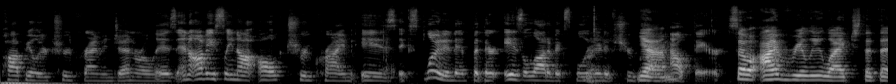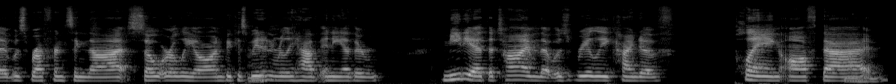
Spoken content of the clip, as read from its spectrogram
popular true crime in general is. And obviously, not all true crime is exploitative, but there is a lot of exploitative true crime Yeah. out there. So I really liked that that it was referencing that so early on because we Mhm. didn't really have any other media at the time that was really kind of playing off that Mhm.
